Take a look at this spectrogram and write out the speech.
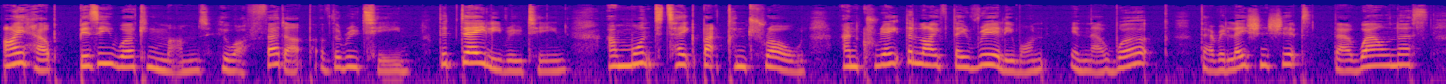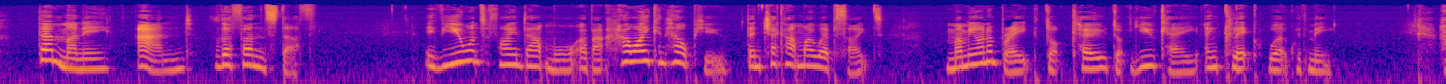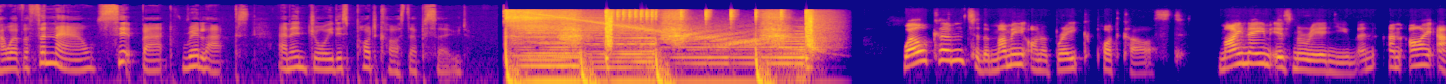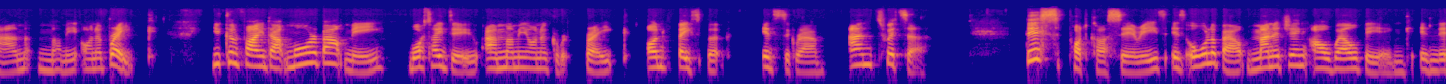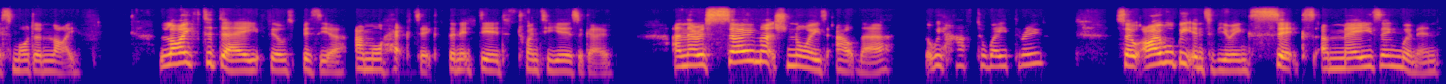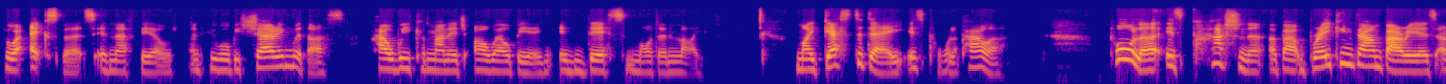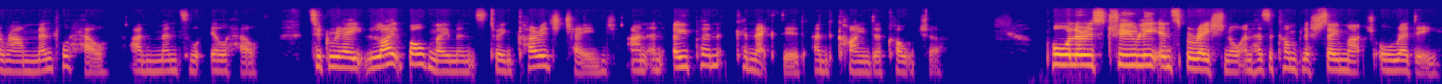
I help busy working mums who are fed up of the routine, the daily routine, and want to take back control and create the life they really want in their work, their relationships, their wellness, their money, and the fun stuff. If you want to find out more about how I can help you, then check out my website, mummyonabreak.co.uk, and click Work with Me. However, for now, sit back, relax, and enjoy this podcast episode. Welcome to the Mummy on a Break podcast. My name is Maria Newman and I am Mummy on a Break. You can find out more about me, what I do, and Mummy on a Break on Facebook, Instagram, and Twitter. This podcast series is all about managing our well-being in this modern life. Life today feels busier and more hectic than it did 20 years ago. And there is so much noise out there that we have to wade through. So, I will be interviewing six amazing women who are experts in their field and who will be sharing with us how we can manage our well-being in this modern life. My guest today is Paula Power. Paula is passionate about breaking down barriers around mental health and mental ill health to create light bulb moments to encourage change and an open, connected, and kinder culture. Paula is truly inspirational and has accomplished so much already.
